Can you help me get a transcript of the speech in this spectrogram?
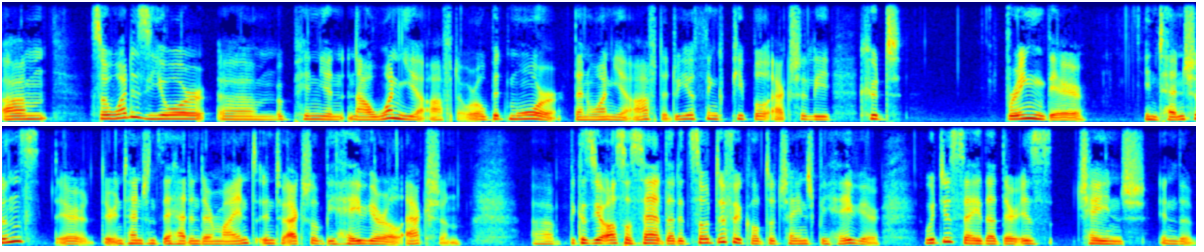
Um, so, what is your um, opinion now, one year after, or a bit more than one year after? Do you think people actually could bring their intentions, their their intentions they had in their mind, into actual behavioral action? Uh, because you also said that it's so difficult to change behavior. Would you say that there is change in the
